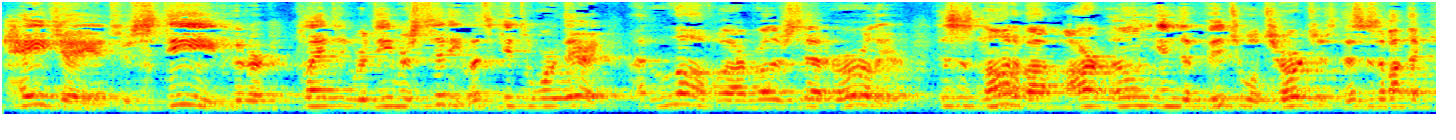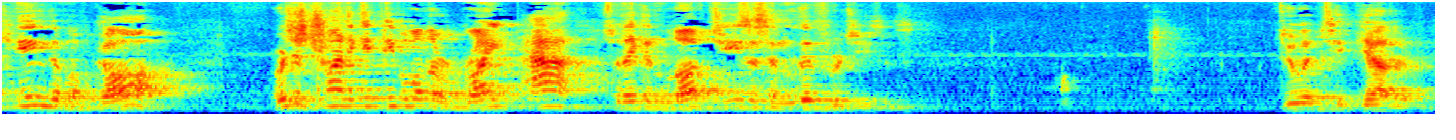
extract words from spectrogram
KJ and to Steve who are planting Redeemer City. Let's get to work there. I love what our brother said earlier. This is not about our own individual churches. This is about the kingdom of God. We're just trying to get people on the right path so they can love Jesus and live for Jesus. Do it together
